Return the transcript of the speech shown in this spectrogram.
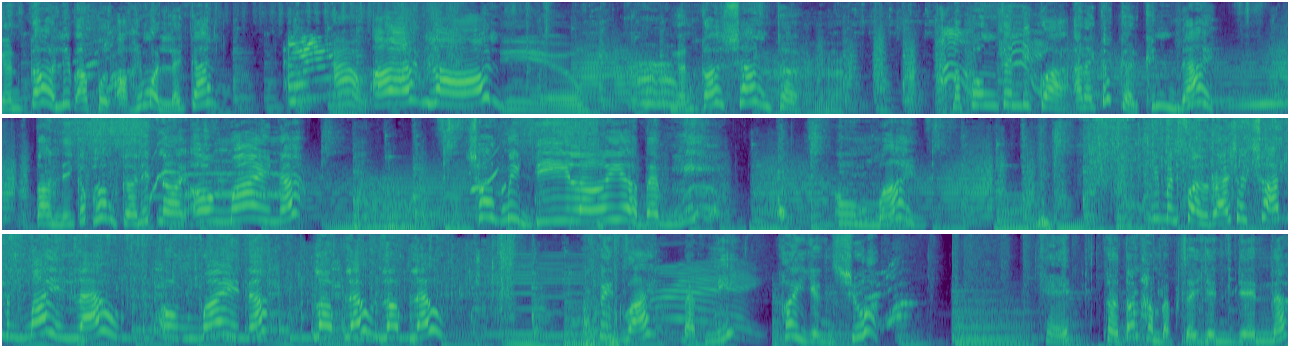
งั้นก็รีบเอาเปลือกออกให้หมดเลยกัน Ow. อ้าร้อน Ew. งั้นก็ช่างเถอะ มาปรุงกันดีกว่า อะไรก็เกิดขึ้นได้ ตอนนี้ก็เพิ่มเกินนิดหน่อย โอ้ไม่นะ โชคไม่ดีเลยอะแบบนี้ โอ้ไม่ นี่มันฝันร้ายชัดๆ มันไหม้แล้ว โอ้ไม่นะ หลบแล้วหลบแล้ว ปิดไว้แบบนี้ ค่อยยังชั่ว เคทเธอต้องทำแบบใจเย็นๆนะ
